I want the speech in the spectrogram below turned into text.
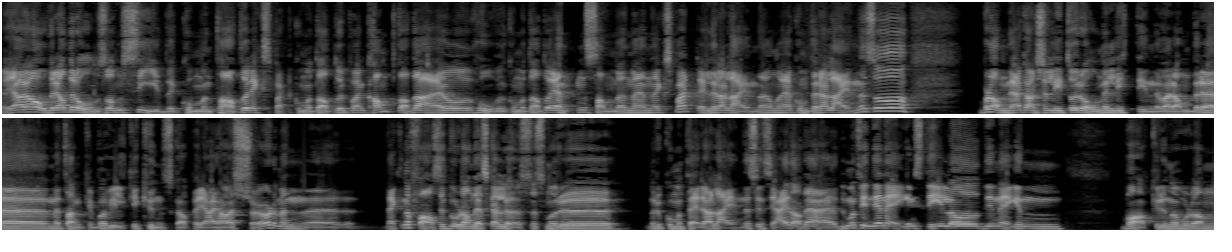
Jeg har jo aldri hatt rollen som sidekommentator, ekspertkommentator på en kamp. Da. Det er jo hovedkommentator enten sammen med en ekspert eller aleine. Når jeg kommer til aleine, så blander jeg kanskje litt og rollene litt inn i hverandre med tanke på hvilke kunnskaper jeg har sjøl, men eh, det er ikke noe fasit hvordan det skal løses når du, når du kommenterer aleine, syns jeg. Er, du må finne din egen stil og din egen bakgrunn og hvordan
